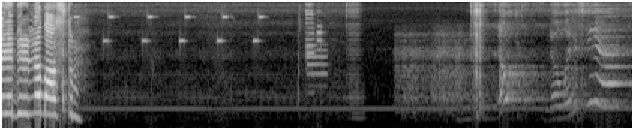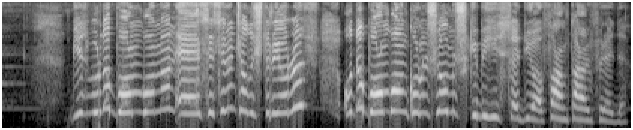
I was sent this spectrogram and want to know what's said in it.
Rastgele birine bastım. Biz burada bonbonun e, sesini çalıştırıyoruz. O da bonbon konuşuyormuş gibi hissediyor Funtime Freddy.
